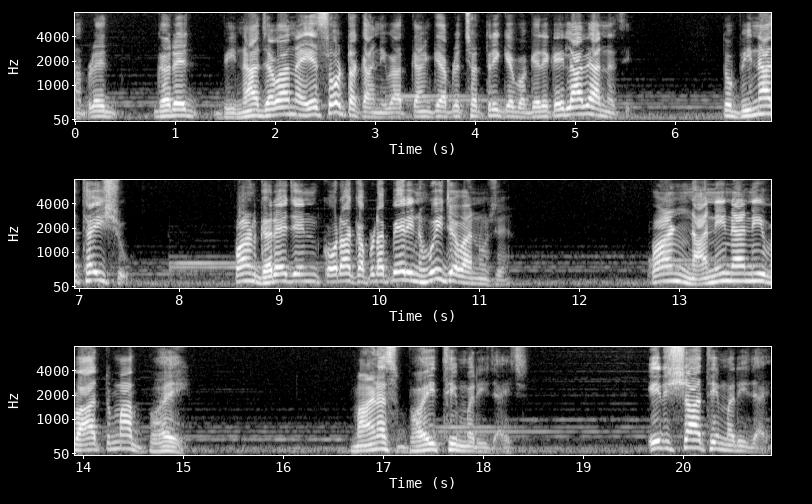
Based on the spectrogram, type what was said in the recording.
આપણે ઘરે ભીના જવાના એ સો ટકાની વાત, કારણ કે આપણે છત્રી કે વગેરે કંઈ લાવ્યા નથી. તો ભીના થઈશું. પણ ઘરે જઈને કોરા કપડાં પહેરીને હોઈ જવાનું છે. પણ નાની નાની વાતમાં ભય. માણસ ભયથી મરી જાય છે. ઈર્ષાથી મરી જાય.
